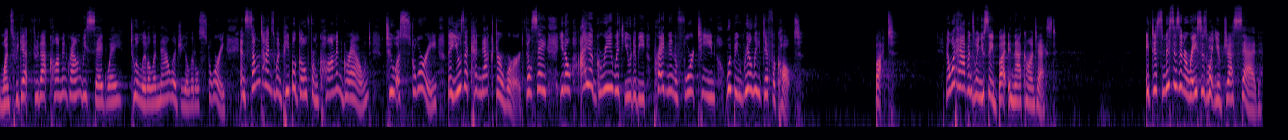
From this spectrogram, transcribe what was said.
Once we get through that common ground, we segue to a little analogy, a little story. And sometimes when people go from common ground to a story, they use a connector word. They'll say, You know, I agree with you to be pregnant at 14 would be really difficult. But. Now, what happens when you say but in that context? It dismisses and erases what you've just said.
